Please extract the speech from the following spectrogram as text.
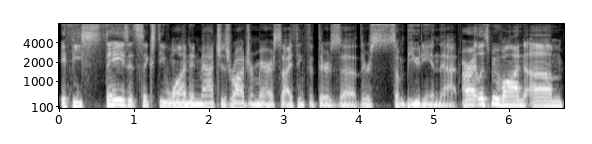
if he stays at sixty one and matches Roger Maris, I think that there's uh, there's some beauty in that. All right, let's move on. Um,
